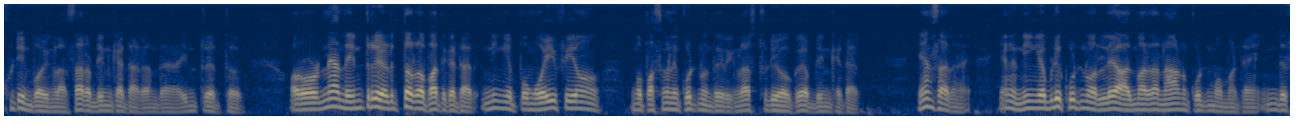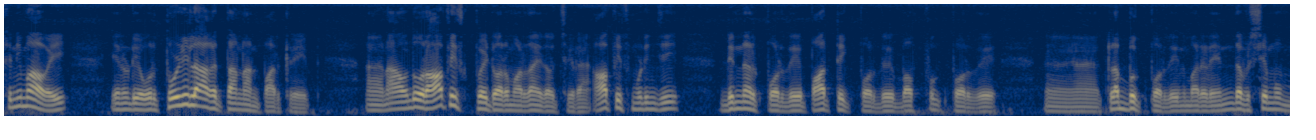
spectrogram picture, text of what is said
கூட்டின்னு போவீங்களா சார் அப்படின்னு கேட்டார் அந்த இன்டர்வியூ எடுத்தவர். அவர் உடனே அந்த இன்டர்வியூ எடுத்தவரை பார்த்து கேட்டார். நீங்கள் இப்போ உங்கள் ஒய்ஃபையும் உங்கள் பசங்களையும் கூட்டின்னு வந்துக்கிறீங்களா ஸ்டுடியோவுக்கு அப்படின்னு கேட்டார். ஏன் சார்? ஏங்க நீங்கள் எப்படி கூட்டின்னு வரலையோ அது மாதிரி தான் நானும் கூட்டின்னு போக மாட்டேன். இந்த சினிமாவை என்னுடைய ஒரு தொழிலாகத்தான் நான் பார்க்கிறேன். நான் வந்து ஒரு ஆஃபீஸ்க்கு போயிட்டு வர மாதிரி தான் இதை வச்சுக்கிறேன். ஆஃபீஸ் முடிஞ்சு டின்னருக்கு போகிறது பார்ட்டிக்கு போகிறது பஃபுக்கு போகிறது கிளப்புக்கு போகிறது இந்த மாதிரியான எந்த விஷயமும்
